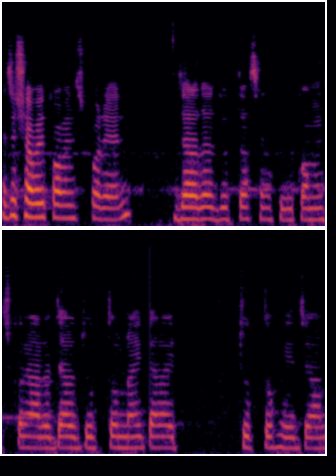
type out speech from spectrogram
আচ্ছা সবাই কমেন্টস করেন। যারা, যারা যুক্ত আছেন কমেন্টস করেন। আর যারা যুক্ত নাই তারা যুক্ত হয়ে যান।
